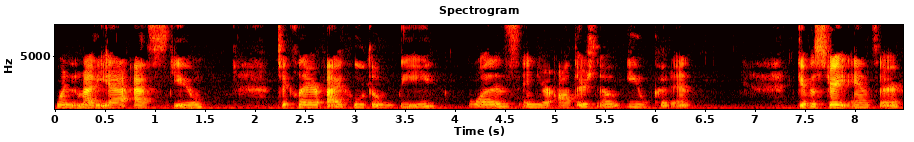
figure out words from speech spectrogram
when Maria asked you to clarify who the we was in your author's note, you couldn't give a straight answer.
